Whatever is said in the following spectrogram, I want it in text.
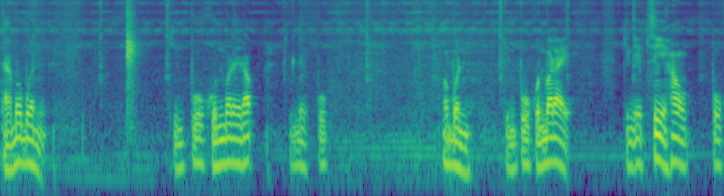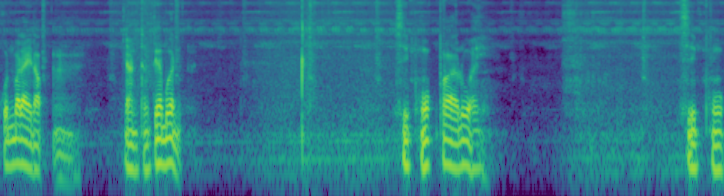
แต่บ่เบิ่นกินปูขุนบ่ได้ดอกกินเลือกปูบ่เบิ่นกินปูขุนบ่ได้กินเอฟซีเฮาปูขุนบ่ได้ดอก อืม ยันตั้งแต่เบิ้ลสิบหกผ้ารวยสิบหก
